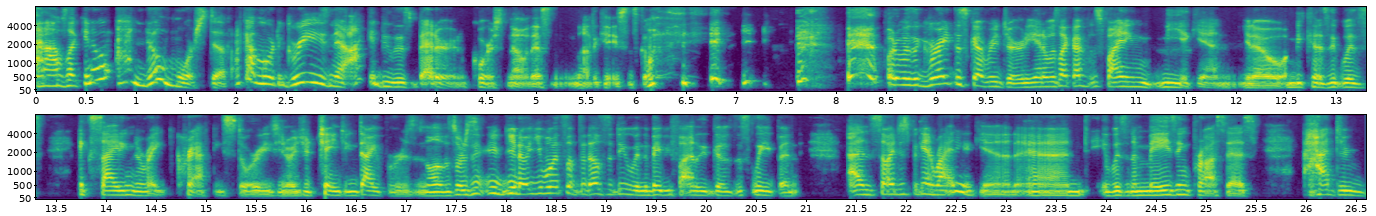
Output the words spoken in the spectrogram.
And I was like, you know what? I know more stuff. I got more degrees now. I can do this better. And of course, no, that's not the case. It's going but it was a great discovery journey. And it was like I was finding me again, you know, because it was exciting to write crafty stories. You know, as you're changing diapers and all the sorts of, you, you know, you want something else to do when the baby finally goes to sleep. And and so I just began writing again. And it was an amazing process. I had to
